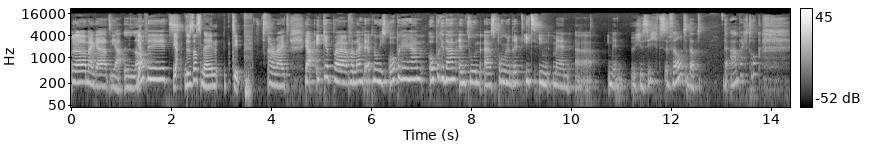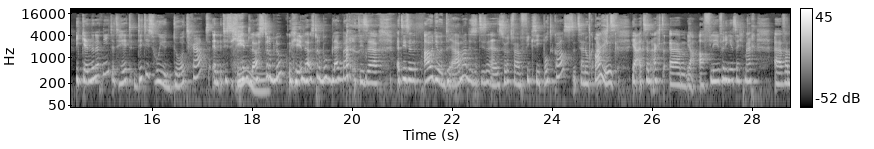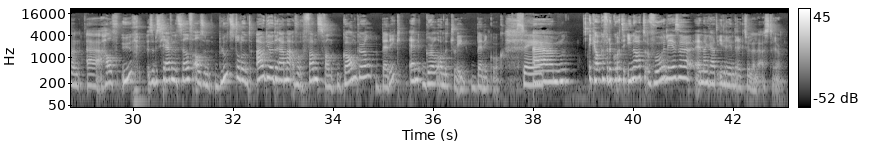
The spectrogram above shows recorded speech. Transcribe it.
Oh my god, ja, love ja. it. Ja, dus dat is mijn tip. Alright. Ja, ik heb uh, vandaag de app nog eens open, gegaan, open gedaan en toen uh, sprong er direct iets in mijn, uh, in mijn gezichtsveld dat de aandacht trok. Ik kende het niet. Het heet Dit is hoe je doodgaat. En het is geen luisterboek, geen luisterboek blijkbaar. Het is, uh, het is een audiodrama, dus het is een, een soort van fictiepodcast. Het zijn ook oh, acht, ja, het zijn acht um, ja, afleveringen, zeg maar, uh, van een uh, half uur. Ze beschrijven het zelf als een bloedstollend audiodrama voor fans van Gone Girl, ben ik, en Girl on the Train, ben ik ook. Um, ik ga ook even de korte inhoud voorlezen en dan gaat iedereen direct willen luisteren.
